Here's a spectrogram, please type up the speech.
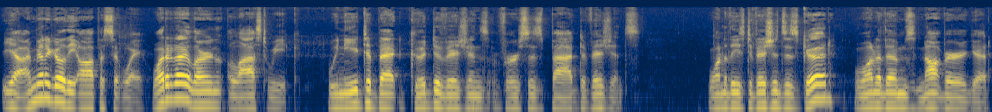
Yeah, I'm going to go the opposite way. What did I learn last week? We need to bet good divisions versus bad divisions. One of these divisions is good, one of them's not very good.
